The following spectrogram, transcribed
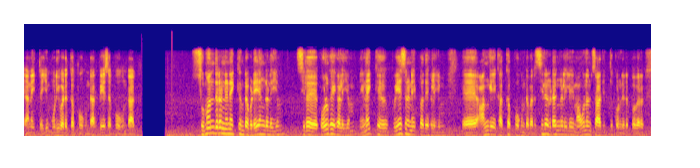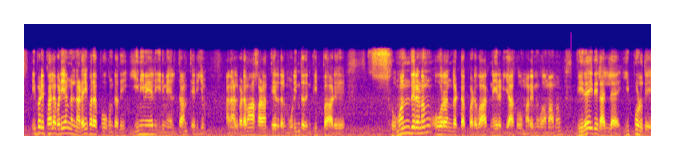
அனைத்தையும் முடிவெடுக்கப் போகின்றார் பேசப் போகின்றார். சுமந்திரன் நினைக்கின்ற விடயங்களையும் சில கொள்கைகளையும் நினைக்க பேச நினைப்பதைகளையும் அங்கே கக்கப் போகின்றவர். சில இடங்களிலே மௌனம் சாதித்துக் கொண்டிருப்பவர். இப்படி பல விடயங்கள் நடைபெறப் போகின்றது. இனிமேல் இனிமேல் தான் தெரியும். ஆனால் வடமாகாண தேர்தல் முடிந்ததன் பிற்பாடு சுமந்திரனும் ஓரங்கட்டப்படுவார். நேரடியாகவும் மறைமுகமாகவும். விரைவில் அல்ல இப்பொழுதே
